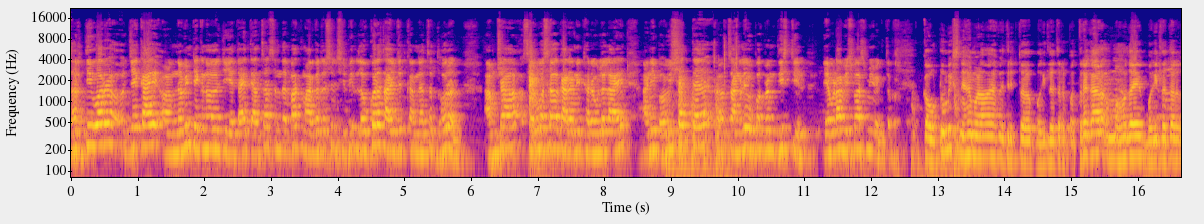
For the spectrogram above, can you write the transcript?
धर्तीवर जे काय नवीन टेक्नॉलॉजी येत आहे त्याच्या संदर्भात मार्गदर्शन शिबिर लवकरच आयोजित करण्याचं धोरण आमच्या सर्व सहकार्यांनी ठरवलेलं आहे आणि भविष्यात त्या चांगले उपक्रम दिसतील एवढा विश्वास मी व्यक्त करतो. कौटुंबिक स्नेहमेळावा व्यतिरिक्त बघितलं तर पत्रकार महोदय बघितलं तर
